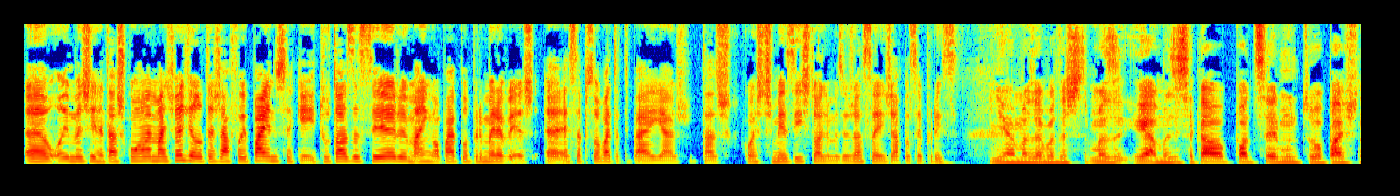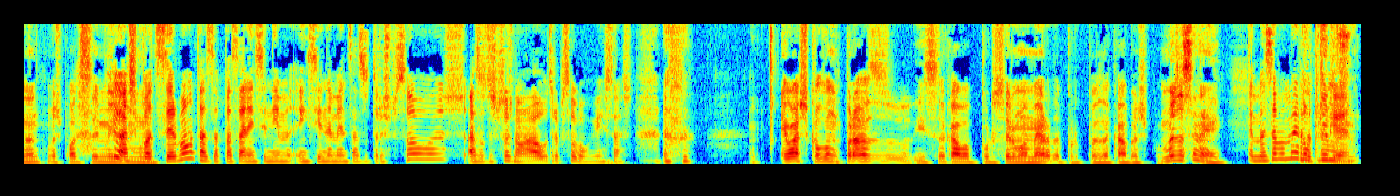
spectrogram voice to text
ah, imagina, estás com um homem mais velho, ele até já foi pai, não sei o quê, e tu estás a ser mãe ou pai pela primeira vez. Ah, essa pessoa vai estar tipo, ai, ah, estás com estes meses isto, olha, mas eu já sei, já passei por isso. Yeah, mas, é bué das- mas, yeah, mas isso acaba, pode ser muito apaixonante, mas pode ser mesmo. eu acho que muito- pode ser bom, estás a passar ensina- ensinamentos às outras pessoas, às outras pessoas, não, à outra pessoa com quem estás. Eu acho que a longo prazo isso acaba por ser uma merda, porque depois acabas. Mas a cena é. É, mas é uma merda, Não podemos. porque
